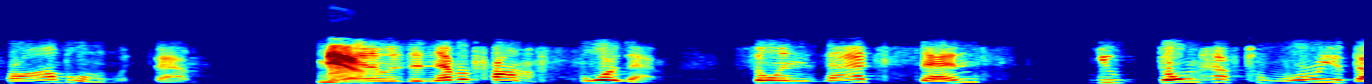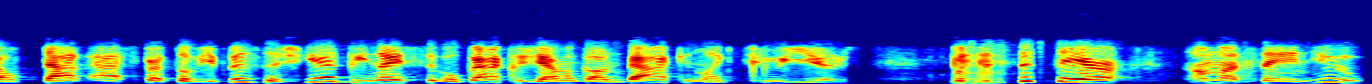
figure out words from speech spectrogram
problem with them, Yeah. and it was a never a problem for them. So in that sense, you don't have to worry about that aspect of your business. Yeah, it'd be nice to go back because you haven't gone back in like two years. But Mhm. to sit there, I'm not saying you,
